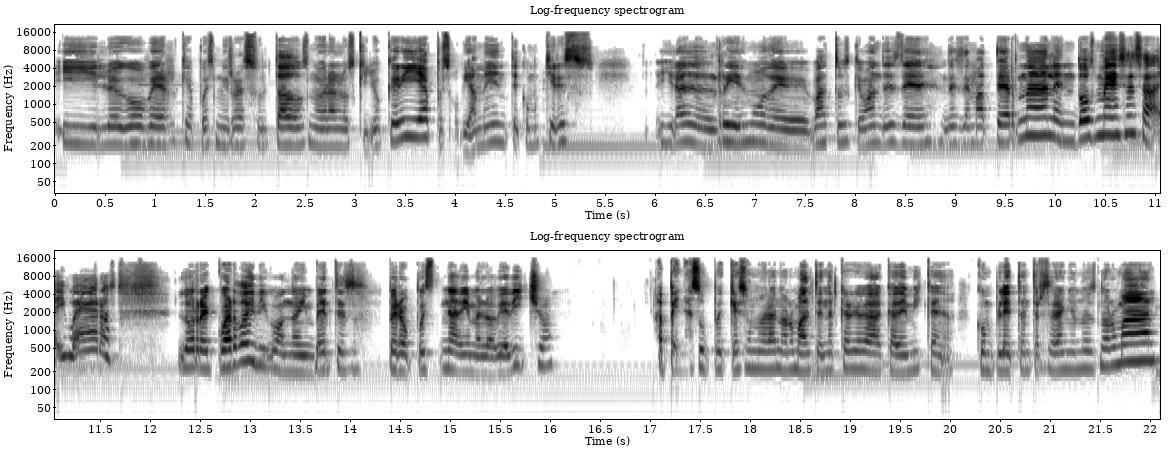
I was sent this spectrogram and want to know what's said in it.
y luego ver que pues mis resultados no eran los que yo quería, pues obviamente, como quieres ir al ritmo de vatos que van desde, desde maternal en dos meses, ay güeros, lo recuerdo y digo, no inventes, pero pues nadie me lo había dicho. Apenas supe que eso no era normal, tener carga académica completa en tercer año no es normal.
